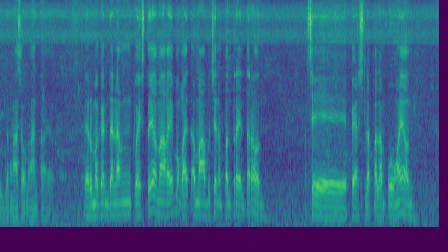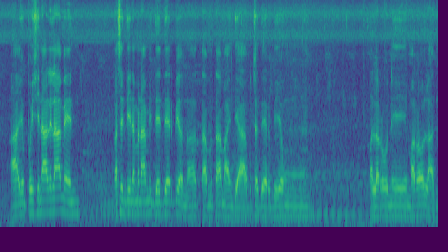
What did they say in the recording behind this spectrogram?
biglang nasa unahan tayo. Pero maganda ng pwesto yan mga kaibon. Kahit umabot siya ng pang 30 ron. Kasi first lap pa lang po ngayon. Ah, po yung sinali namin. Kasi hindi naman namin de-derby yun. Ah, tama-tama, hindi aabot sa derby yung palaro ni Marolan.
